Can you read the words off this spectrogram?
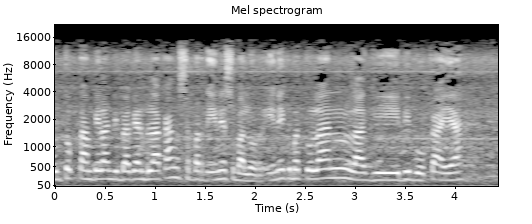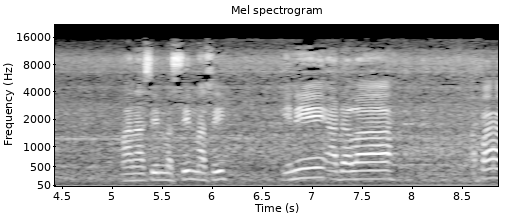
untuk tampilan di bagian belakang seperti ini Sobat Lur. Ini kebetulan lagi dibuka ya. Manasin mesin masih. Ini adalah apa?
